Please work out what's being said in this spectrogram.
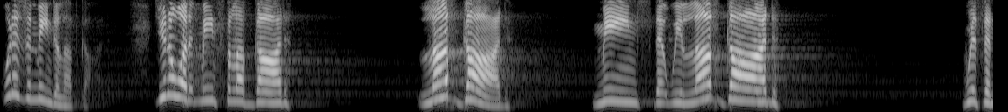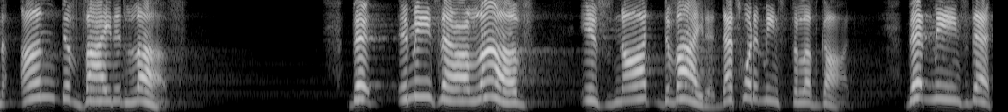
What does it mean to love God? You know what it means to love God? Love God means that we love God with an undivided love. That it means that our love is not divided. That's what it means to love God. That means that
